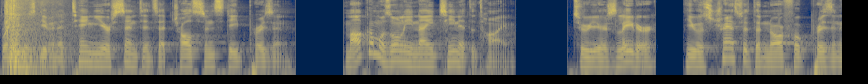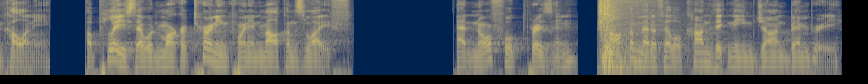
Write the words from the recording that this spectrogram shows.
where he was given a 10 year sentence at Charlestown State Prison. Malcolm was only 19 at the time. Two years later, he was transferred to Norfolk Prison Colony, a place that would mark a turning point in Malcolm's life. At Norfolk Prison, Malcolm met a fellow convict named John Bembry,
